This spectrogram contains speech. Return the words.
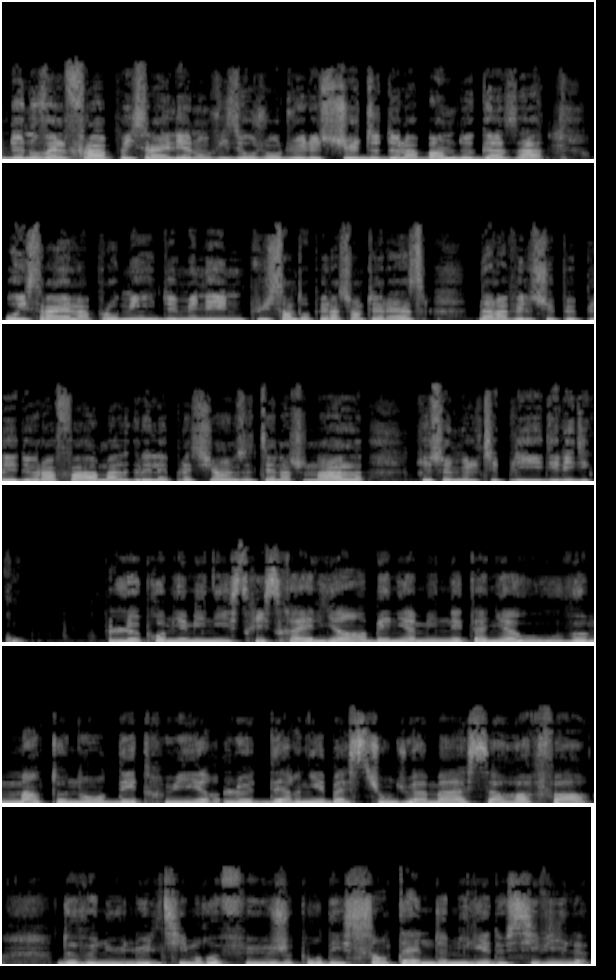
De nouvelles frappes israéliennes ont visé aujourd'hui le sud de la bande de Gaza, où Israël a promis de mener une puissante opération terrestre dans la ville surpeuplée de Rafah, malgré les pressions internationales qui se multiplient. Dilidikou. Le Premier ministre israélien Benjamin Netanyahou veut maintenant détruire le dernier bastion du Hamas à Rafah, devenu l'ultime refuge pour des centaines de milliers de civils.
